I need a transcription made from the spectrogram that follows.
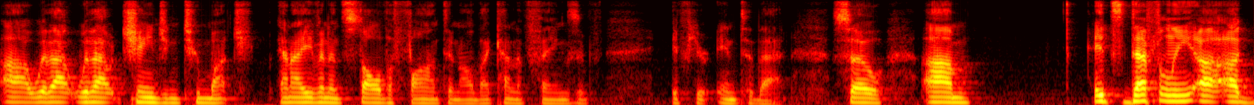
uh, without without changing too much. And I even install the font and all that kind of things if if you're into that. So um, it's definitely a, a,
